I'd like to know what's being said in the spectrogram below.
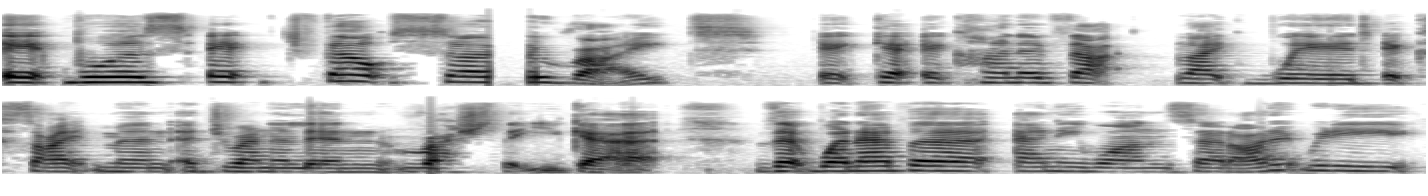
it was it felt so right. It get it kind of that like weird excitement adrenaline rush that you get that whenever anyone said i don't really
